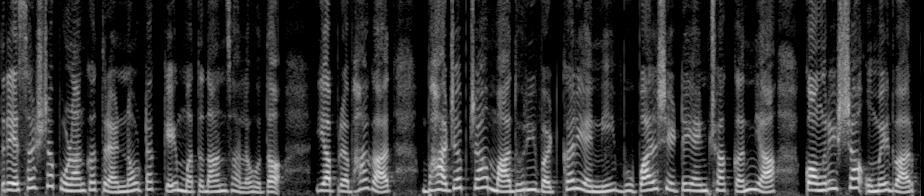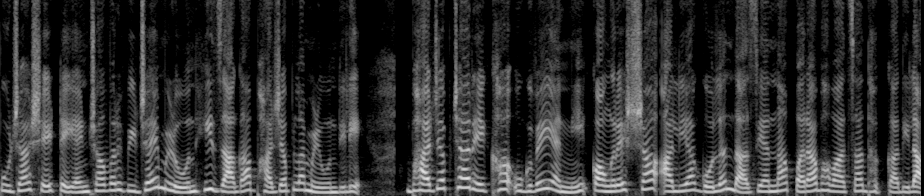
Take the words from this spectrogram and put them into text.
त्रेसष्ट पूर्णांक त्र्याण्णव टक्के मतदान झालं होतं. या प्रभागात भाजपच्या माधुरी वटकर यांनी भूपाल शेटे यांच्या कन्या काँग्रेसच्या उमेदवार पूजा शेटे यांच्यावर विजय मिळवून ही जागा भाजपला मिळवून दिली. भाजपच्या रेखा उगवे यांनी काँग्रेसच्या आलिया गोलंदाज यांना पराभवाचा धक्का दिला.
